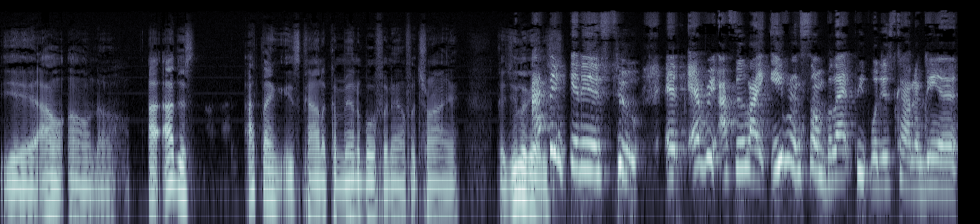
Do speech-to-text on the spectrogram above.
yeah I don't I don't know I, I just I think it's kind of commendable for them for trying because you look at I think it is too. And every I feel like even some black people just kind of being,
